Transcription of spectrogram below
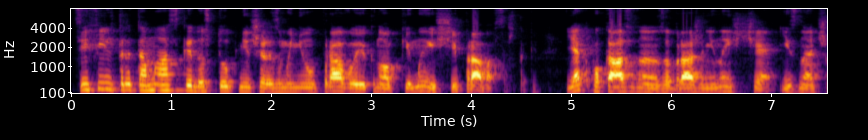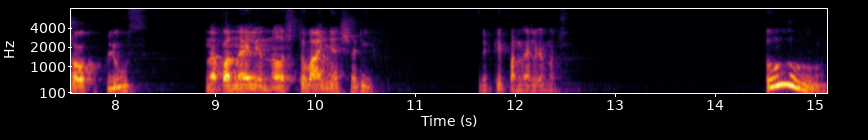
Ці фільтри та маски доступні через меню правої кнопки миші, права все ж таки. Як показано на зображенні нижче, і значок плюс на панелі налаштування шарів. Який панелі у нас? У.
